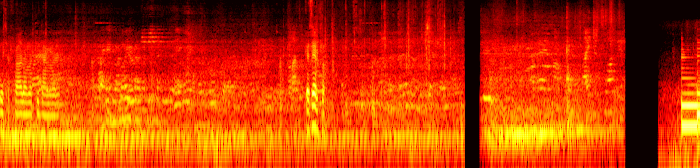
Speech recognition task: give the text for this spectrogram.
ये सरफराज अहमद के जानवर है कैसे अरफा? Thank you.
